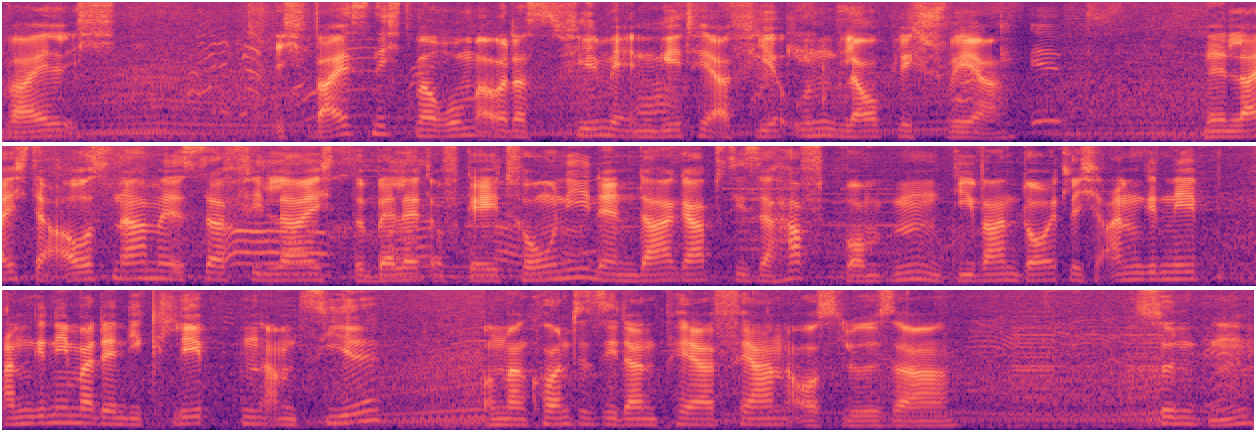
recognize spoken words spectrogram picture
weil ich, ich weiß nicht warum, aber das fiel mir in GTA 4 unglaublich schwer. Eine leichte Ausnahme ist da vielleicht The Ballad of Gay Tony, denn da gab es diese Haftbomben, die waren deutlich angenehm, angenehmer, denn die klebten am Ziel und man konnte sie dann per Fernauslöser zünden.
